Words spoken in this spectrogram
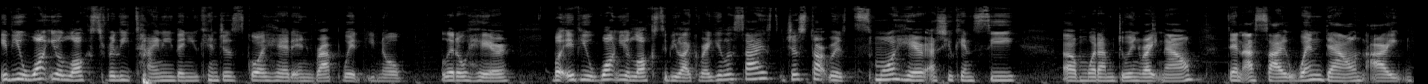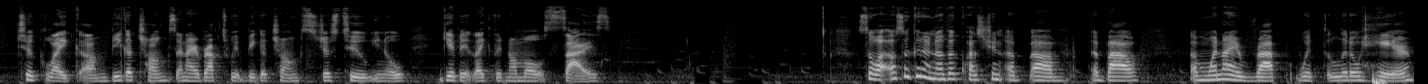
If you want your locs really tiny then you can just go ahead and wrap with you know little hair. But if you want your locs to be like regular sized just start with small hair as you can see um, what I'm doing right now. Then as I went down I took like um, bigger chunks and I wrapped with bigger chunks just to you know give it like the normal size so I also got another question um, about um, when I wrap with a little hair,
